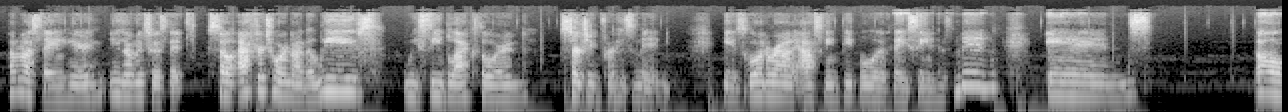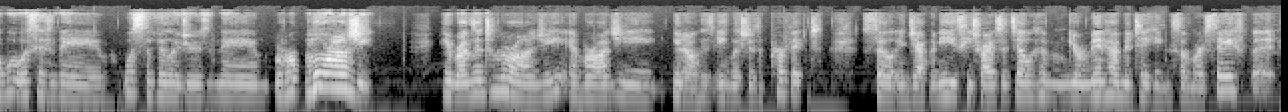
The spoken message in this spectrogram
I'm not staying here. You got me twisted. So after Toranaga leaves, we see Blackthorn searching for his men. He's going around asking people if they've seen his men, and oh, what was his name? What's the villager's name? R- Morangi. He runs into Morangi, and Morangi, you know, his English isn't perfect. So in Japanese, he tries to tell him, Your men have been taken somewhere safe, but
